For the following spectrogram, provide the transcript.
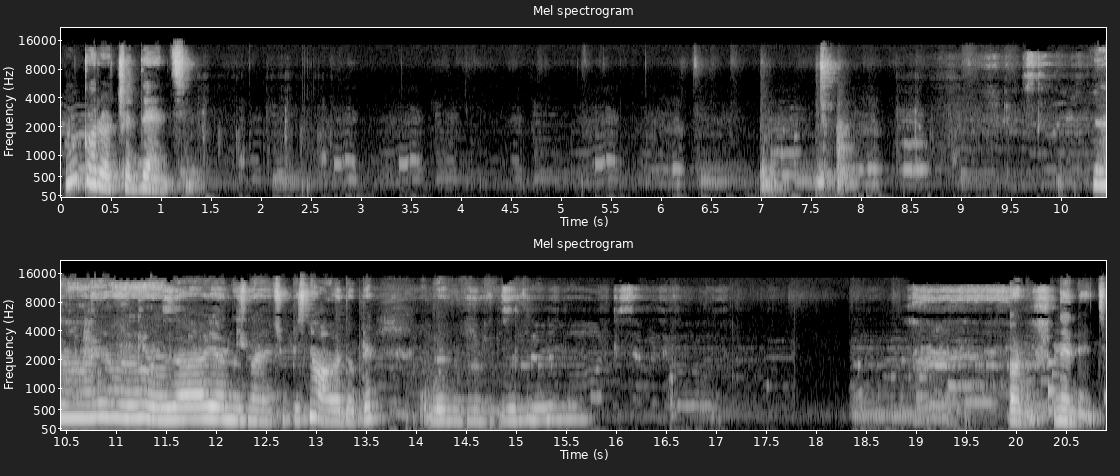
Е, Ну, коротше, денці. Ла-ла-ла-ла, Я не знаю цю пісню, але добре. Ладно, не денці.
